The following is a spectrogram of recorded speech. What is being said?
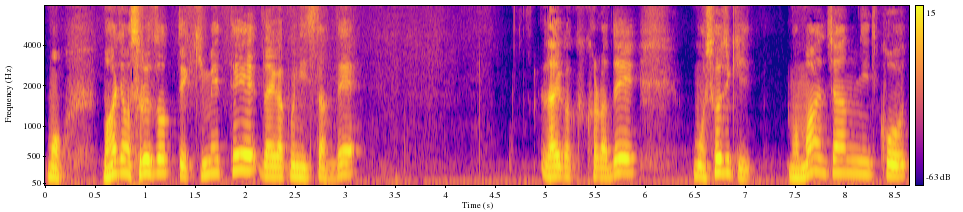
もう麻雀をするぞって決めて大学に行ってたんで、大学からで、もう正直、まあ、麻雀にこう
